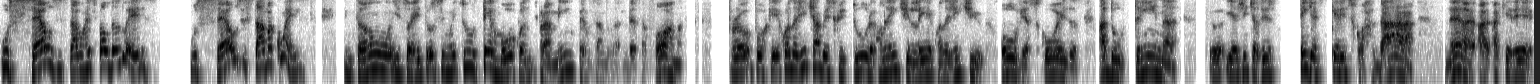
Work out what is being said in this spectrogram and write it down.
os céus estavam respaldando eles. Os céus estavam com eles. Então, isso aí trouxe muito temor para mim, pensando dessa forma, porque quando a gente abre a escritura, quando a gente lê, quando a gente ouve as coisas, a doutrina, e a gente às vezes tende a querer discordar, né, a, a querer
